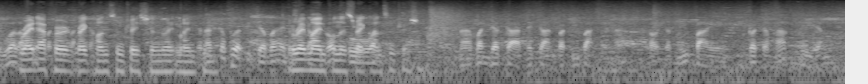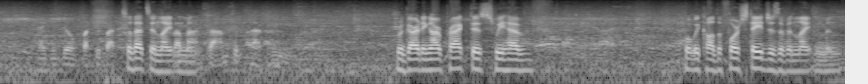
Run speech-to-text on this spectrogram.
ถือว่าเรา right ได้ปฏิบั effort, ติ right concentration, right ฉะนั้น mindfulness, ก็เพื่อที่จะไม่ให้ right mindfulness, การรบ right กวน concentration. นะบรรยากาศในการปฏิบัตินะต่อจากนี้ไปก็จะพักเสียงให้คุณโยมปฏิบัติ So that's ประมาณ enlightenment. 30 นาที Regarding our practice, we have what we call the four stages of enlightenment.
